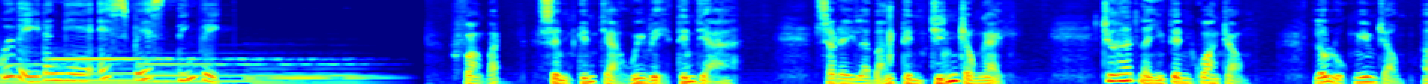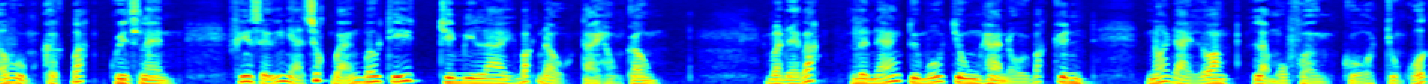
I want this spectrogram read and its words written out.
Quý vị đang nghe SBS tiếng Việt. Phan Bách xin kính chào quý vị thính giả. Sau đây là bản tin chính trong ngày. Trước hết là những tin quan trọng. Lũ lụt nghiêm trọng ở vùng cực Bắc Queensland. Phiên xử nhà xuất bản báo chí Jimmy Lai bắt đầu tại Hồng Kông. Và Đài Bắc lên án tuyên bố chung Hà Nội Bắc Kinh nói Đài Loan là một phần của Trung Quốc.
